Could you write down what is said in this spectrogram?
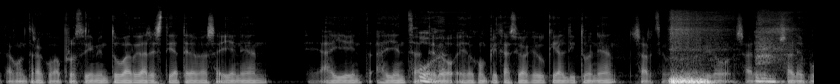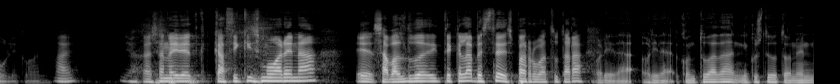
Eta kontrakoa, prozedimentu bat garestia atera zaienean, eh, haien, haientzat edo, edo komplikazioak eduki aldituenean, sartzen dut sare, sare publikoan. Bai. Eta esan nahi dut, kazikismoarena e, zabaldu daitekela beste esparru batutara. Hori da, hori da. Kontua da, nik uste dut honen,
